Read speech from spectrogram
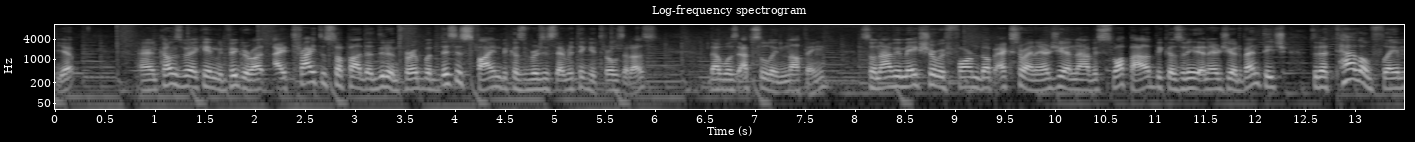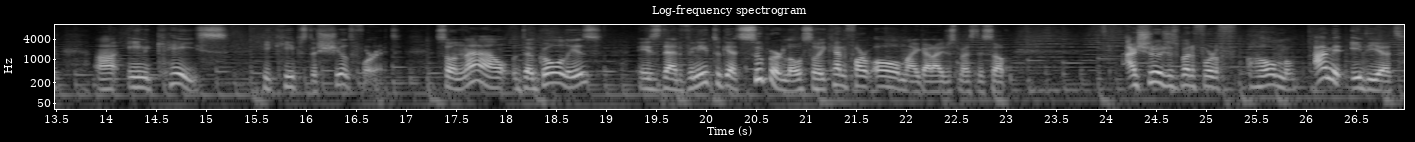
Yep. And comes back in with Vigoroth. I tried to swap out, that didn't work, but this is fine because we resist everything he throws at us. That was absolutely nothing. So now we make sure we farmed up extra energy and now we swap out because we need energy advantage to the Talonflame uh, in case he keeps the shield for it. So now the goal is is that we need to get super low so he can farm. Oh my god, I just messed this up. I should have just went for the home. I'm an idiot.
